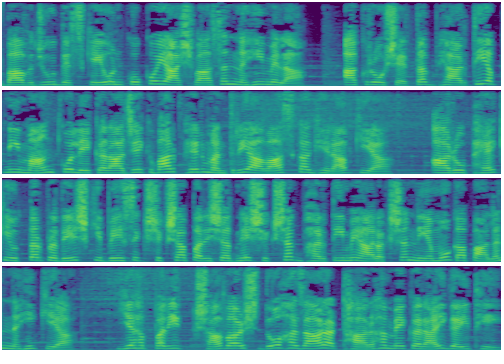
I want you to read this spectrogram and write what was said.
बावजूद इसके उनको कोई आश्वासन नहीं मिला। आक्रोशित अभ्यर्थी अपनी मांग को लेकर आज एक बार फिर मंत्री आवास का घेराव किया। आरोप है कि उत्तर प्रदेश की बेसिक शिक्षा परिषद ने शिक्षक भर्ती में आरक्षण नियमों का पालन नहीं किया। यह परीक्षा वर्ष 2018 में कराई गई थी।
